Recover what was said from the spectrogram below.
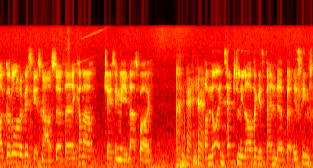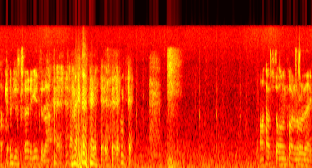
I've got a lot of biscuits now, so if they come out chasing me, that's why. I'm not intentionally laughing as Bender, but it seems like I'm just turning into that. I'll have stolen quite a lot of their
